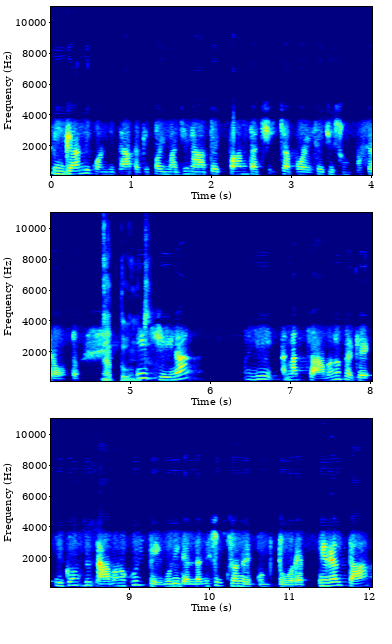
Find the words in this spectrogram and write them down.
in grandi quantità, perché poi immaginate quanta ciccia può esserci su un passerotto. Appunto. In Cina li ammazzavano perché li consideravano colpevoli della distruzione delle culture. In realtà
